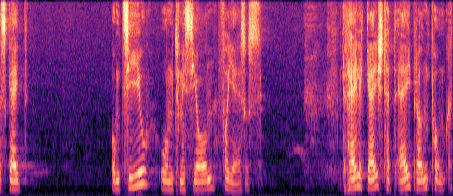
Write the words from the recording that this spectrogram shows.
es geht um Ziel und um die Mission von Jesus. Der Heilige Geist hat einen Brennpunkt.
